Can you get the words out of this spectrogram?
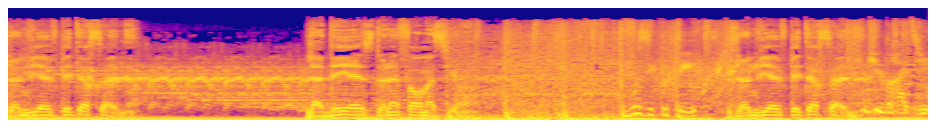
Geneviève Peterson. La déesse de l'information. Vous écoutez Geneviève Peterson. Cube Radio.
